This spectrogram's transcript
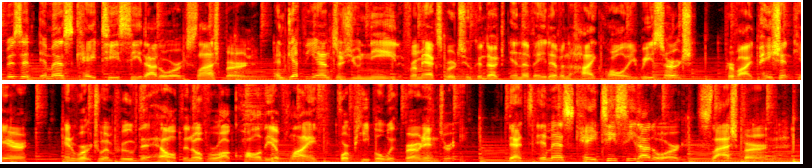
Visit msktc.org/burn and get the answers you need from experts who conduct innovative and high-quality research, provide patient care, and work to improve the health and overall quality of life for people with burn injury. That's msktc.org/burn.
